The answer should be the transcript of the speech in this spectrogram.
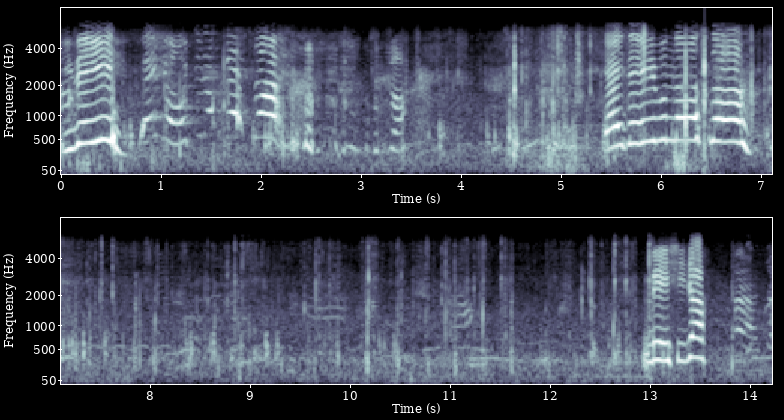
이대2 괜히 어지럽겠어. 진짜. 야 이제 1분 남았어. 준비 시작. 아, 안 돼.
